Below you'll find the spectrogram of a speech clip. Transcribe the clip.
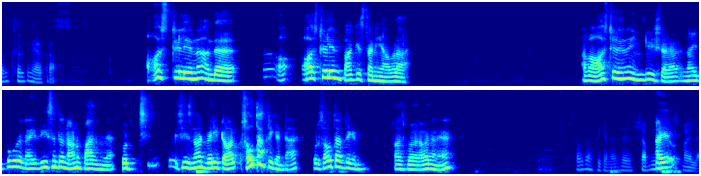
சருக்கு சருக்குன்னு இறக்குறா. ஆஸ்திரேலியன்னா அந்த ஆஸ்திரேலியன் பாகிஸ்தானியா அவளா? அவ ஆஸ்திரேலியனா இங்கிலீஷா? நான் இப்போ கூட நான் ரீசெண்டா நானும் பார்த்துருந்தேன். ஒரு she is not very tall South ஆப்பிரிக்கன்டா ஒரு சவுத் ஆப்பிரிக்கன் ஃபாஸ்ட் பாலர் அவ தானே சவுத் ஆப்பிரிக்கன் இஸ்மாயில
